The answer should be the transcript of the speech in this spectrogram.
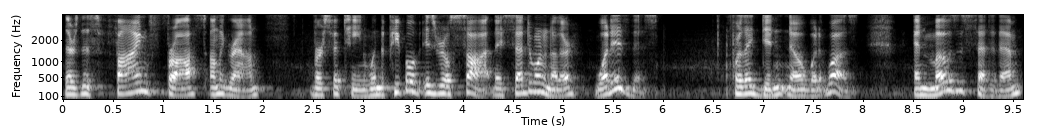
there's this fine frost on the ground. Verse 15. When the people of Israel saw it, they said to one another, "What is this?" For they didn't know what it was. And Moses said to them,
